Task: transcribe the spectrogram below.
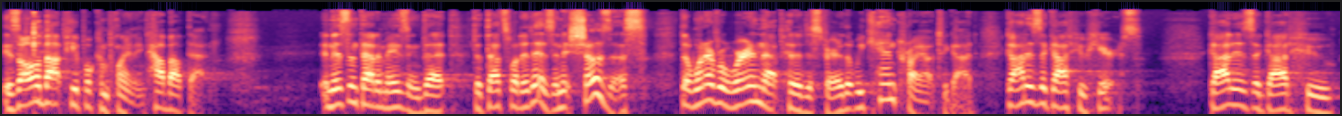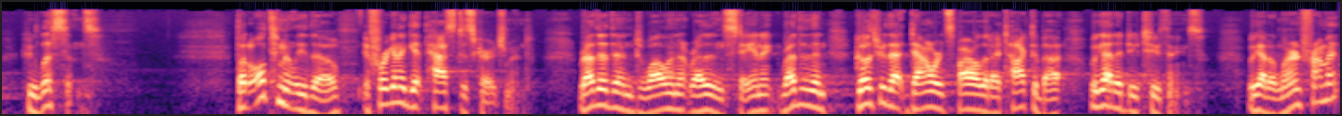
is all about people complaining. How about that? And isn't that amazing that, that that's what it is? And it shows us that whenever we're in that pit of despair, that we can cry out to God. God is a God who hears. God is a God who, who listens. But ultimately, though, if we're going to get past discouragement, rather than dwell in it, rather than stay in it, rather than go through that downward spiral that I talked about, we got to do two things. We got to learn from it,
